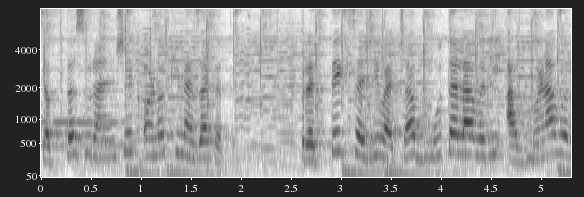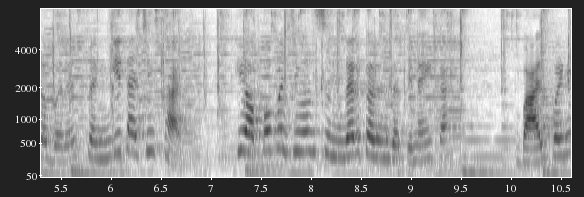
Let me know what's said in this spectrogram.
सप्तसुरांची एक अनोखी नजाकत. प्रत्येक सजीवाच्या भूतलावरील आगमनाबरोबरच संगीताची साथ ही आपोआप जीवन सुंदर करून जाते नाही का? बालपणी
